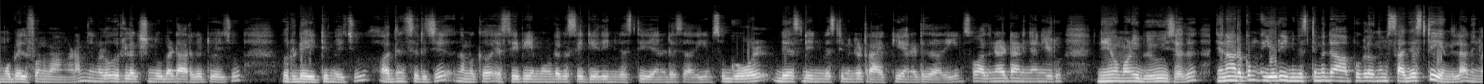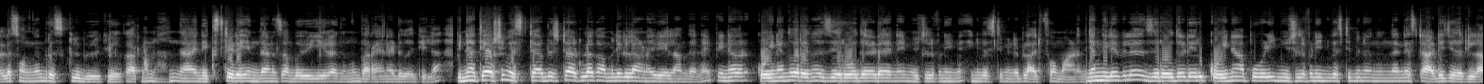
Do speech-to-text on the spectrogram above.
മൊബൈൽ ഫോൺ വാങ്ങണം. നിങ്ങൾ ഒരു ലക്ഷം രൂപ ടാർഗറ്റ് വെച്ചു ഒരു ഡേറ്റും വെച്ചു. അതനുസരിച്ച് നമുക്ക് എസ് ഐ പി എമൗണ്ട് ഒക്കെ സെറ്റ് ചെയ്ത് ഇൻവെസ്റ്റ് ചെയ്യാനായിട്ട് സാധിക്കും. So goal based investment track ചെയ്യാനായിട്ട് സാധിക്കും. സോ അതിനായിട്ടാണ് ഞാൻ ഈ ഒരു നിയമമാണ് ഉപയോഗിച്ചത്. ഞാൻ ആർക്കും ഈ ഒരു ഇൻവെസ്റ്റ്മെന്റ് ആപ്പുകളൊന്നും സജസ്റ്റ് ചെയ്യുന്നില്ല. നിങ്ങളുടെ സ്വന്തം റിസ്കിൽ ഉപയോഗിക്കുക. കാരണം നെക്സ്റ്റ് ഡേ എന്താണ് സംഭവിക്കുക എന്നൊന്നും പറയാനായിട്ട് പറ്റില്ല. പിന്നെ അത്യാവശ്യം എസ്റ്റാബ്ലിഷ്ഡ് ആയിട്ടുള്ള കമ്പനികളാണ് ഇവയെല്ലാം തന്നെ. പിന്നെ കോയിൻ എന്ന് പറയുന്നത് സീറോദയുടെ തന്നെ മ്യൂച്വൽ ഫണ്ട് ഇൻവെസ്റ്റ്മെന്റ് പ്ലാറ്റ്ഫോം ആണ്. ഞാൻ നിലവിൽ സീറോദയുടെ ഒരു കോയിൻ ആപ്പ് വഴി മ്യൂച്വൽ ഫണ്ട് ഇൻവെസ്റ്റ്മെന്റ് ഒന്നും തന്നെ സ്റ്റാർട്ട് ചെയ്തിട്ടില്ല.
